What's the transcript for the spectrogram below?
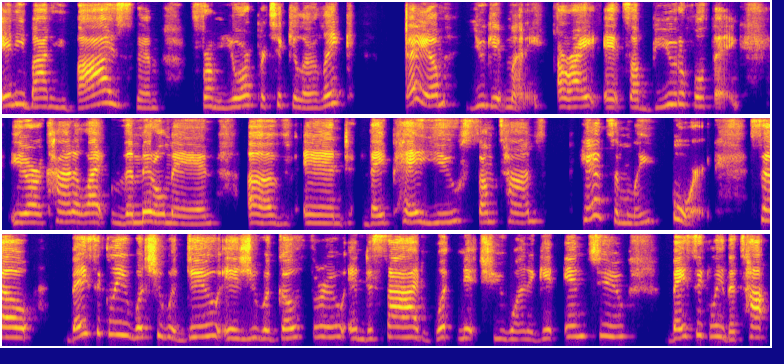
anybody buys them from your particular link, bam, you get money. All right. It's a beautiful thing. You're kind of like the middleman of, and they pay you sometimes handsomely for it. So basically what you would do is you would go through and decide what niche you want to get into basically the top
